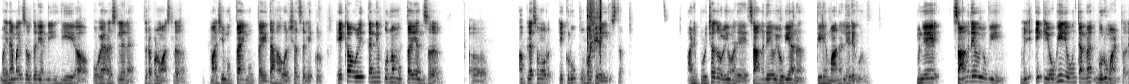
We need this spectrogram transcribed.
महिनाबाई चौधरी यांनी ही ओव्या रचलेल्या आहेत जर आपण वाचलं माझी मुक्ताई मुक्ताई दहा वर्षाचं लेकरू. एका ओळीत त्यांनी पूर्ण मुक्ताई यांचं आपल्यासमोर एक रूप उभं केलेलं दिसतं. आणि पुढच्याच ओळीमध्ये चांगदेव योगियानं तिले मानले रे गुरु. म्हणजे चांगदेव योगी म्हणजे एक योगी येऊन त्यांना गुरु मानतोय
